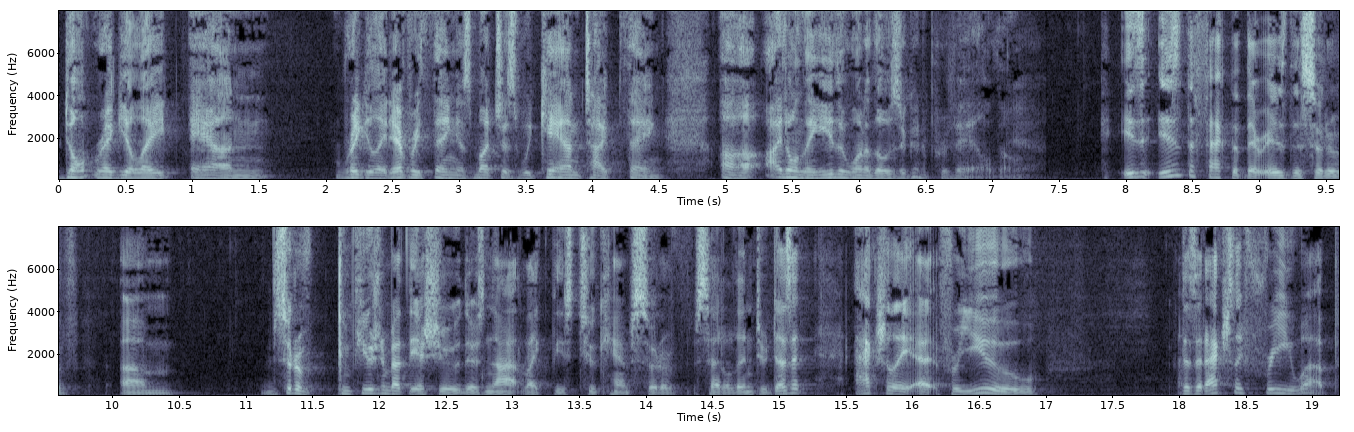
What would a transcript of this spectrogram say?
don't regulate and regulate everything as much as we can type thing. Uh, I don't think either one of those are going to prevail, though. Is is the fact that there is this sort of um, sort of confusion about the issue? There's not like these two camps sort of settled into. Does it actually, uh, for you, does it actually free you up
